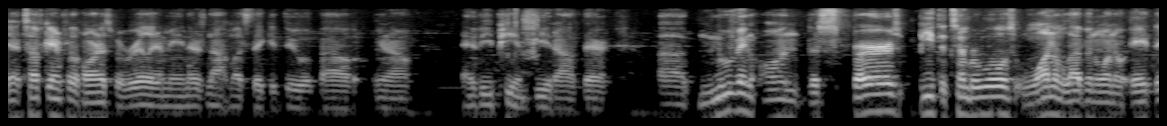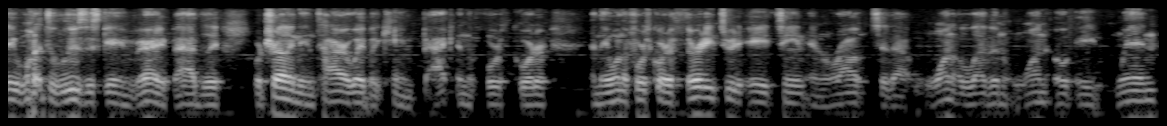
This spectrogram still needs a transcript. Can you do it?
Yeah, tough game for the Hornets, but really, I mean, there's not much they could do about you know MVP and beat out there. Uh, moving on, the Spurs beat the Timberwolves 111 108. They wanted to lose this game very badly. We're trailing the entire way, but came back in the fourth quarter and they won the fourth quarter 32 to 18 en route to that 111 108 win.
